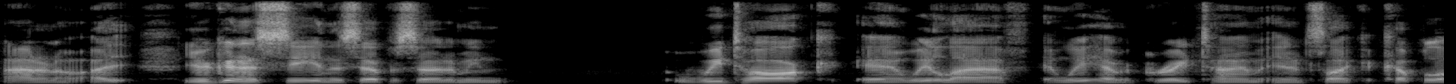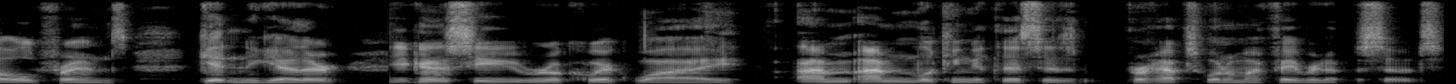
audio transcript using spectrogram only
I don't know. I you're gonna see in this episode. I mean, we talk and we laugh and we have a great time, and it's like a couple of old friends getting together. You're gonna see real quick why I'm I'm looking at this as perhaps one of my favorite episodes.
